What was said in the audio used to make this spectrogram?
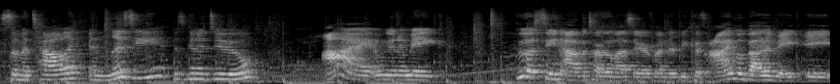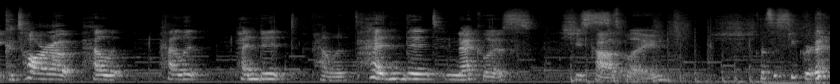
some metallic, and Lizzie is gonna do I am gonna make. Who has seen Avatar: The Last Airbender? Because I'm about to make a Katara pellet, pellet, pendant, pellet. pendant necklace. She's cosplaying. That's a secret.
